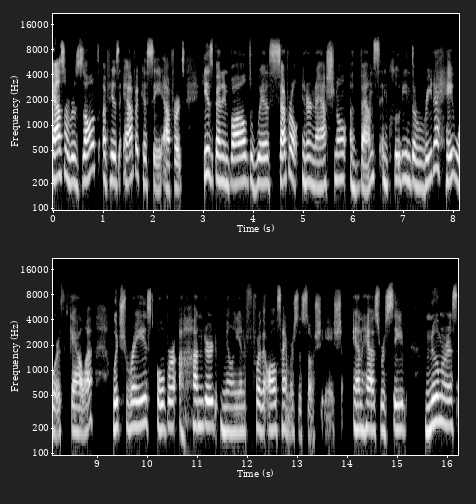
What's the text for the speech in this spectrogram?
As a result of his advocacy efforts, he has been involved with several international events, including the Rita Hayworth Gala, which raised over a hundred million for the Alzheimer's Association and has received numerous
